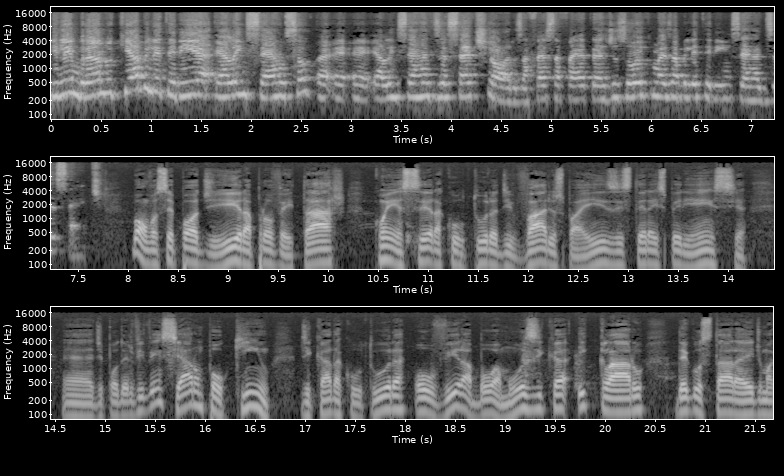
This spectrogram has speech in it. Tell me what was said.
E lembrando que a bilheteria ela encerra o seu, é, é, é ela encerra às 17 horas. A festa vai até às 18, mas a bilheteria encerra às 17. Bom, você pode ir aproveitar, conhecer a cultura de vários países, ter a experiência é, de poder vivenciar um pouquinho de cada cultura, ouvir a boa música e, claro, degustar aí de uma,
